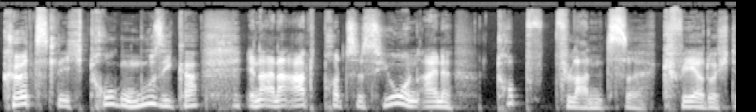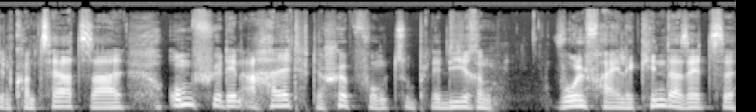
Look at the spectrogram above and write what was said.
Kürzlich trugen Musiker in einer Art Prozession eine Topfpflanze quer durch den Konzertsaal, um für den Erhalt der Schöpfung zu plädieren. Wohlfeile Kindersätze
